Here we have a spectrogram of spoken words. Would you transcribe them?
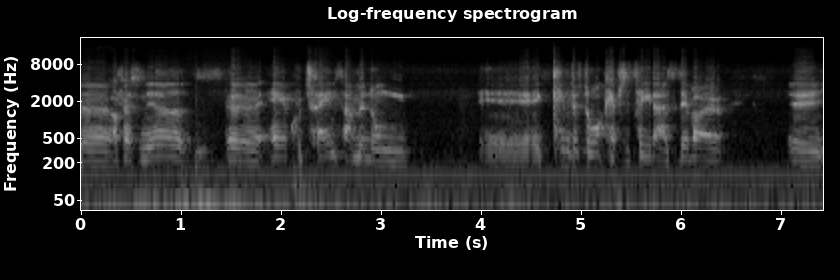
øh, og fascineret øh, af at kunne træne sammen med nogle øh, kæmpe store kapaciteter. Altså det var jo, øh,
